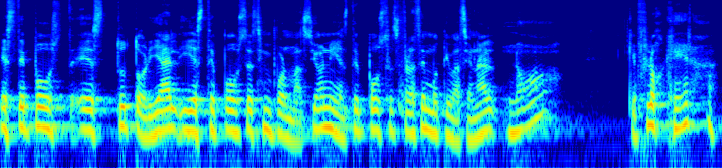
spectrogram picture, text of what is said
este post es tutorial y este post es información y este post es frase motivacional. No, qué flojera.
